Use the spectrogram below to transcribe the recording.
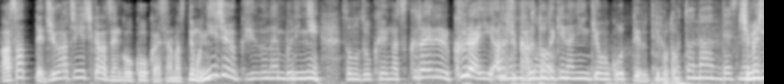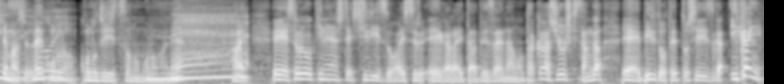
あさって18日から全国公開されます。でも29年ぶりにその続編が作られるくらいある種カルト的な人気を誇っているってこと。ということなんですね。示してますよねこ根強いのこの事実そのものがね。ねえ。はい。えーそれを記念してシリーズを愛する映画ライターデザイナーの高橋ヨシキさんが、えービルとテッドシリーズがいかに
